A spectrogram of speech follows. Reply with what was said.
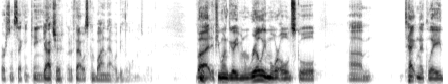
First and Second Kings. Gotcha. But if that was combined, that would be the longest book. But if you wanted to go even really more old school, um, technically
